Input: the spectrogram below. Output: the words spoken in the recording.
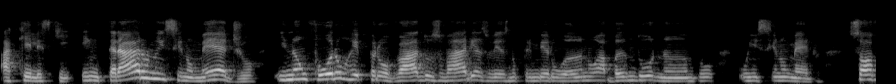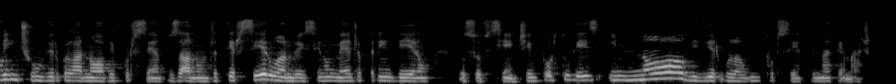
aqueles que entraram no ensino médio e não foram reprovados várias vezes no primeiro ano, abandonando o ensino médio só 21,9% dos alunos de terceiro ano do ensino médio aprenderam o suficiente em português e 9,1% em matemática.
